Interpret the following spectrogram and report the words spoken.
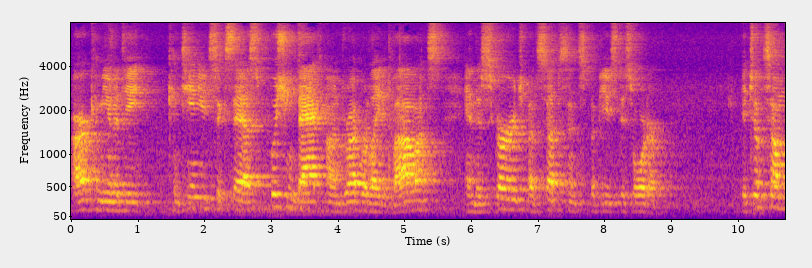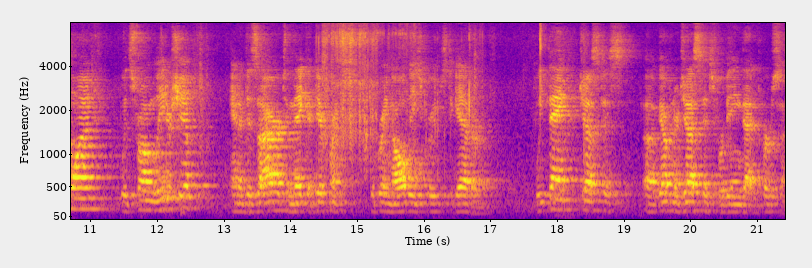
our community continued success pushing back on drug-related violence and the scourge of substance abuse disorder. It took someone with strong leadership and a desire to make a difference to bring all these groups together. We thank Justice, uh, Governor Justice for being that person.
